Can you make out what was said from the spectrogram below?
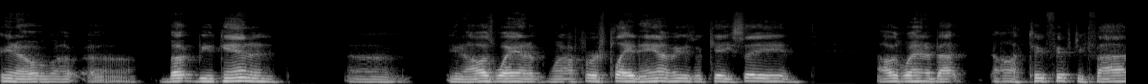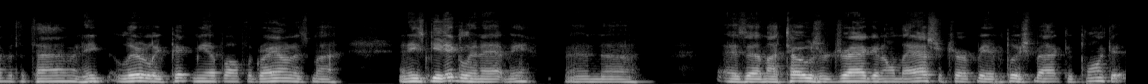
you know uh, uh, buck buchanan uh, you know i was weighing when i first played him he was with kc and i was weighing about uh, 255 at the time and he literally picked me up off the ground as my and he's giggling at me and uh, as uh, my toes are dragging on the astroturf being pushed back to Plunkett.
